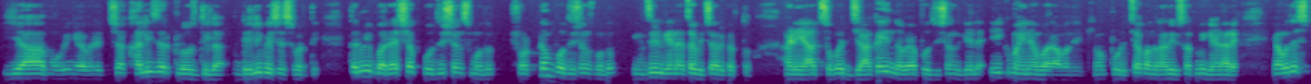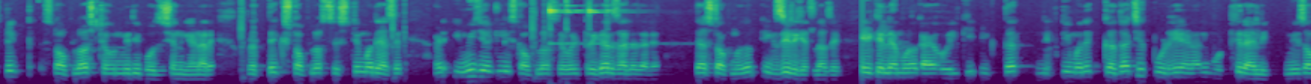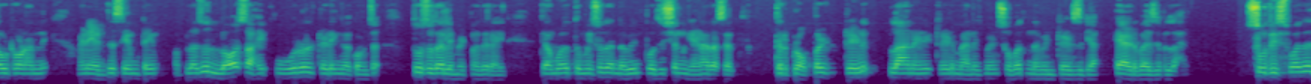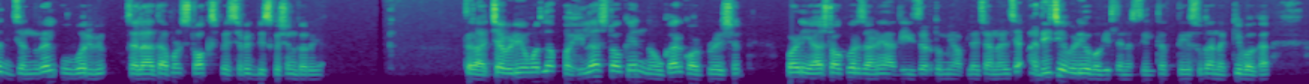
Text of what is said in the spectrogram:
या मुव्हिंग ॲव्हरेजच्या खाली जर क्लोज दिला डेली बेसिसवरती तर मी बऱ्याचशा पोझिशन्समधून शॉर्ट टर्म पोझिशन्समधून एक्झिट घेण्याचा विचार करतो. आणि याचसोबत ज्या काही नव्या पोझिशन्स गेल्या एक महिन्याभरामध्ये किंवा पुढच्या पंधरा दिवसात मी घेणार आहे यामध्ये स्ट्रिक्ट स्टॉप लॉस ठेवून मी ती पोझिशन घेणार आहे. प्रत्येक स्टॉप लॉस सिस्टीममध्ये असेल आणि immediately stop loss level trigger झाल्या झाल्या त्या स्टॉकमधून एक्झिट घेतला जाईल. हे केल्यामुळे काय होईल की एकतर निफ्टीमध्ये कदाचित पुढे येणारी मोठी रॅली मिस आउट होणार नाही आणि ॲट द सेम टाइम आपला जो लॉस आहे ओव्हरऑल ट्रेडिंग अकाउंटचा तो सुद्धा लिमिटमध्ये राहील. त्यामुळे तुम्ही सुद्धा नवीन पोझिशन घेणार असाल तर प्रॉपर ट्रेड प्लॅन आणि ट्रेड मॅनेजमेंट सोबत नवीन ट्रेड्स घ्या. हे ॲडवायजेबल आहे. So this was a general overview चला आता आपण स्टॉक स्पेसिफिक डिस्कशन करूया. तर आजच्या व्हिडिओमधला पहिला स्टॉक आहे नौकार कॉर्पोरेशन पण या स्टॉकवर जाण्याआधी जर तुम्ही आपल्या चॅनलचे आधीचे व्हिडिओ बघितले नसतील तर ते सुद्धा नक्की बघा.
